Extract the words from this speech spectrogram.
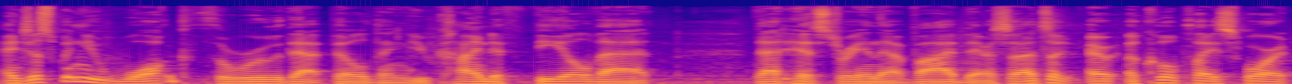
and just when you walk through that building, you kind of feel that that history and that vibe there. So that's a, a cool place for it.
